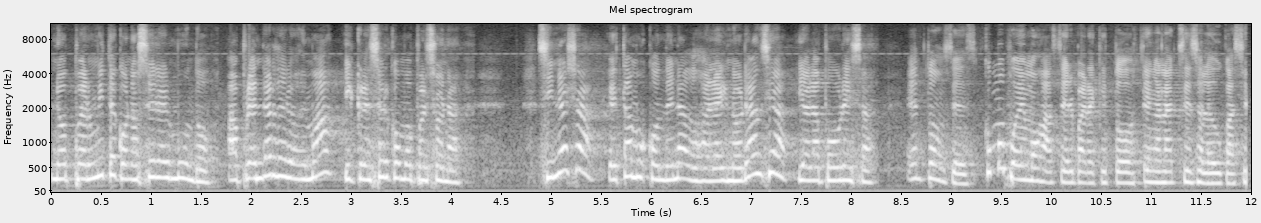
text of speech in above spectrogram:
nos permite conocer el mundo, aprender de los demás y crecer como personas. Sin ella estamos condenados a la ignorancia y a la pobreza. Entonces, ¿cómo podemos hacer para que todos tengan acceso a la educación?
